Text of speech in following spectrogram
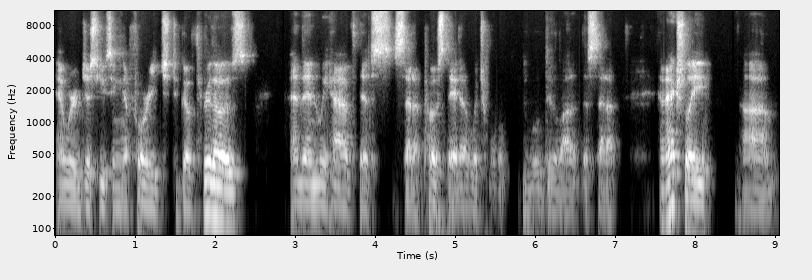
and we're just using a for each to go through those. And then we have this setup post data, which will will do a lot of the setup. And actually, um,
